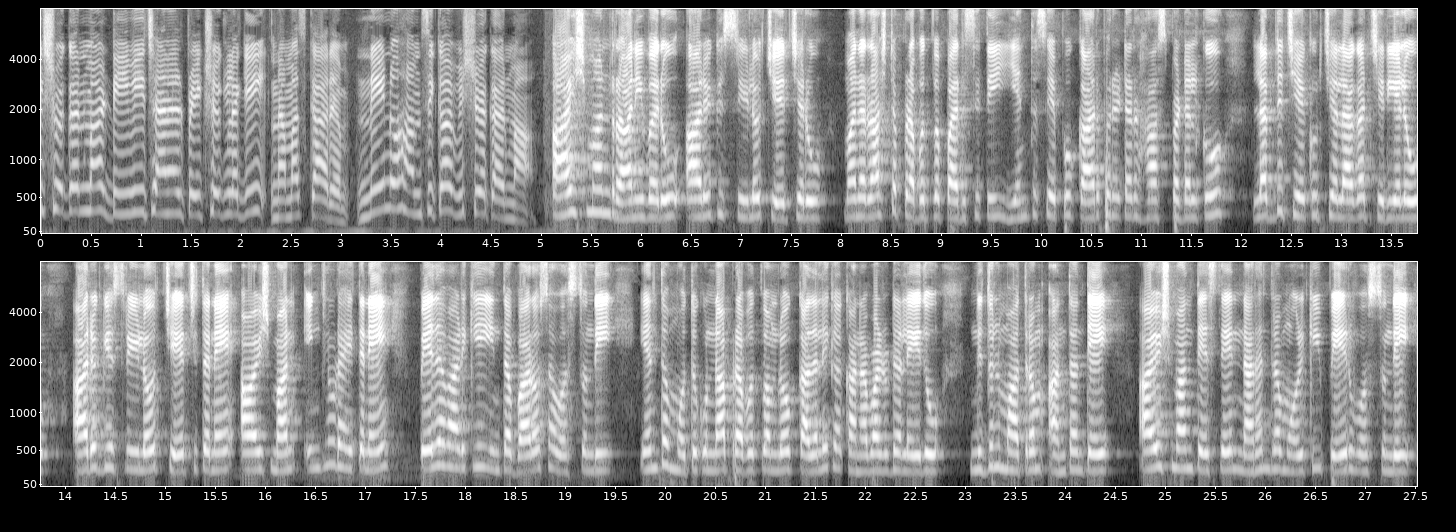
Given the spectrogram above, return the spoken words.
విశ్వకర్మ టీవీ ఛానల్ ప్రేక్షకులకి నమస్కారం. నేను హంసిక విశ్వకర్మ. ఆయుష్మాన్ రానివారు ఆరోగ్యశ్రీలో చేర్చరు. మన రాష్ట్ర ప్రభుత్వ పరిస్థితి ఎంతసేపు కార్పొరేటర్ హాస్పిటల్కు లబ్ధి చేకూర్చేలాగా చర్యలు? ఆరోగ్యశ్రీలో చేర్చితేనే ఆయుష్మాన్ ఇంక్లూడ్ అయితేనే పేదవాడికి ఇంత భరోసా వస్తుంది. ఎంత మొత్తుకున్నా ప్రభుత్వంలో కదలిక కనబడుట లేదు నిధులు మాత్రం అంతంతే. ఆయుష్మాన్ తెస్తే నరేంద్ర మోడీకి పేరు వస్తుంది.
